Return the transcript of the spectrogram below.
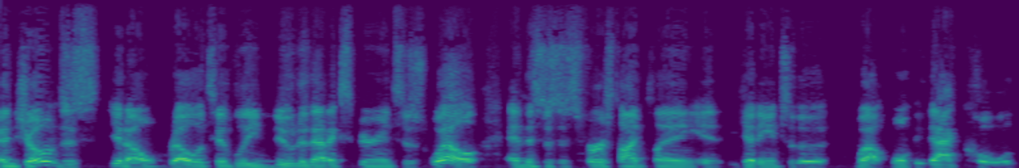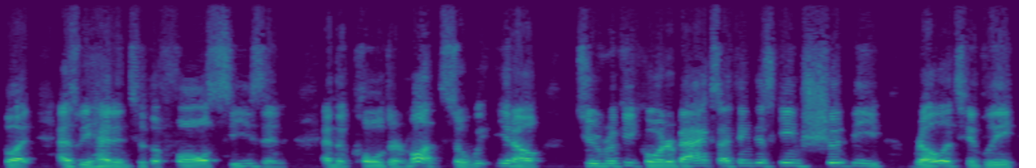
And Jones is, you know, relatively new to that experience as well. And this is his first time playing, getting into the well, won't be that cold, but as we head into the fall season and the colder months, so we, you know, two rookie quarterbacks. I think this game should be relatively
